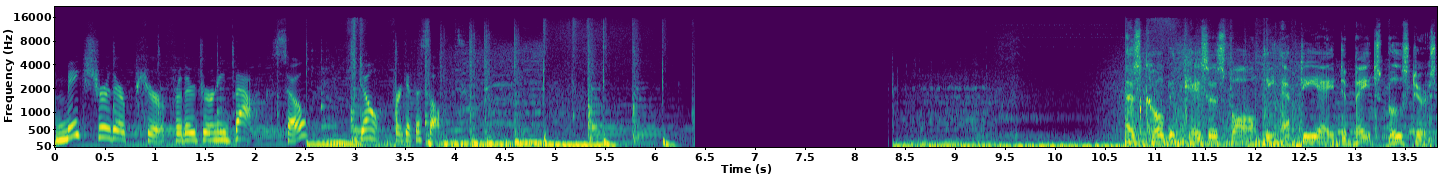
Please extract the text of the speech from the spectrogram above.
make sure they're pure for their journey back. So don't forget the salt. As COVID cases fall, the FDA debates boosters.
